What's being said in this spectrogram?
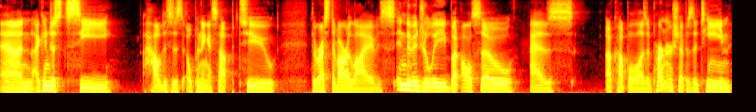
And I can just see how this is opening us up to the rest of our lives individually, but also as a couple, as a partnership, as a team,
